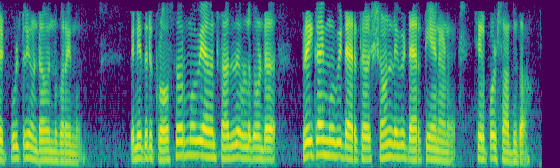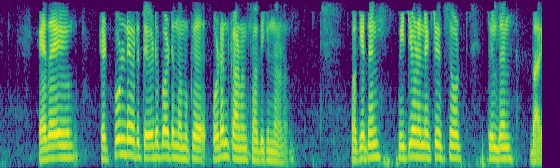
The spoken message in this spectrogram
ഡെഡ്പൂൾ ത്രീ ഉണ്ടാവുമെന്ന് പറയുന്നു. പിന്നെ ഇതൊരു ക്രോസ് ഓവർ മൂവി ആകാൻ സാധ്യത ഉള്ളതുകൊണ്ട് pre movie director Shawn Levy direct ചെയ്യാനാണ് ചിലപ്പോൾ സാധ്യത. ഏതായാലും ഡെഡ്പൂളിന്റെ ഒരു തേർഡ് പാർട്ട് നമുക്ക് ഉടൻ കാണാൻ സാധിക്കുന്നതാണ്. Okay then meet you on next episode till then bye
